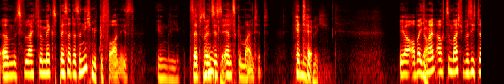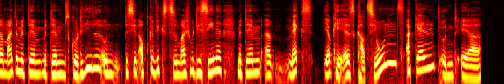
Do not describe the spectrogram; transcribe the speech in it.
ähm, ist vielleicht für Max besser, dass er nicht mitgefahren ist. Irgendwie. Selbst Vermutlich. wenn sie es ernst gemeint hätte. Hätte. Ja, aber ich ja. meine auch zum Beispiel, was ich da meinte mit dem, mit dem Skurril und ein bisschen abgewichst, zum Beispiel die Szene mit dem äh, Max ja, okay, er ist Kautionsagent und er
